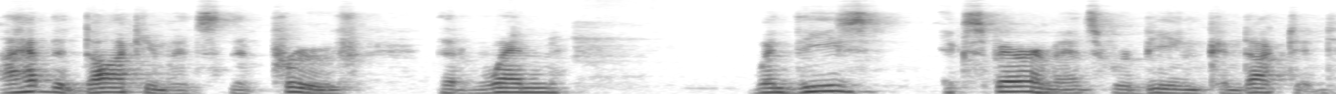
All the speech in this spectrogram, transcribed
I have the documents that prove that when when these experiments were being conducted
